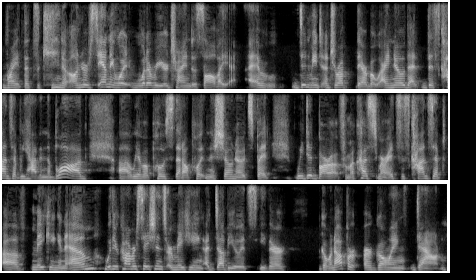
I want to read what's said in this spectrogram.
Right, that's the key to understanding what whatever you're trying to solve. I I didn't mean to interrupt there, but I know that this concept we have in the blog, uh, we have a post that I'll put in the show notes. But we did borrow it from a customer. It's this concept of making an M with your conversations or making a W. It's either going up or, or going down.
